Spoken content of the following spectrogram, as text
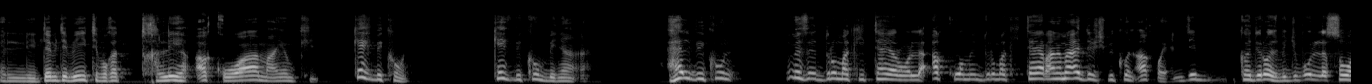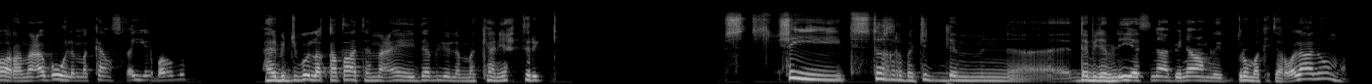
اللي WWE تبغى تخليه أقوى ما يمكن كيف بيكون؟ كيف بيكون بناءه؟ هل بيكون مثل درو ماكنتاير ولا أقوى من درو ماكنتاير؟ أنا ما أدري إيش بيكون أقوى يعني زي كودي روز بيجيبوا له صوره مع أبوه لما كان صغير برضه هل بيجيبوا لقطاته مع AEW لما كان يحترق؟ شيء تستغربه جدا من WWE أثناء بنائهم لدرو ماكنتاير ولا ألومهم.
